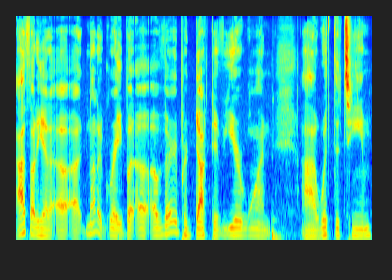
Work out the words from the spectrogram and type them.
I thought he had a, a not a great, but a, a very productive year one uh, with the team.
